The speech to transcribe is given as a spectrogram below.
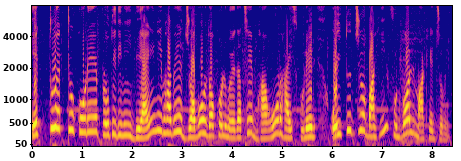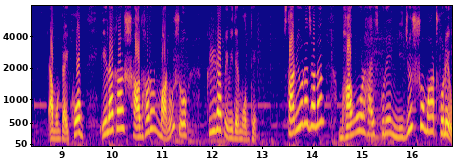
একটু একটু করে প্রতিদিনই বেআইনিভাবে জবরদখল হয়ে যাচ্ছে ভাঙড় হাই স্কুলের ঐতিহ্যবাহী ফুটবল মাঠের জমি। এমনটাই ক্ষোভ এলাকার সাধারণ মানুষ ও ক্রীড়াপ্রেমীদের মধ্যে। স্থানীয়রা জানান, ভাঙড় হাই স্কুলের নিজস্ব মাঠ হলেও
